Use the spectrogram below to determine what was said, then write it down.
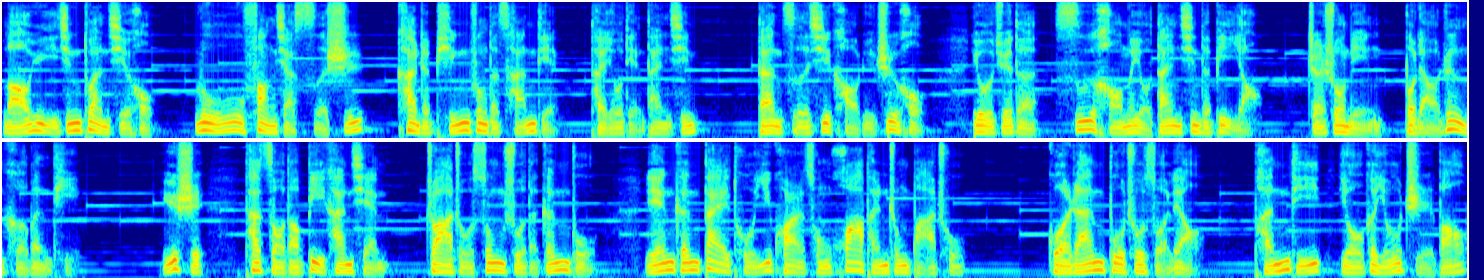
老妪已经断气后，陆屋放下死尸，看着屏风的残点，他有点担心，但仔细考虑之后，又觉得丝毫没有担心的必要。这说明不了任何问题。于是他走到壁龛前，抓住松树的根部，连根带土一块从花盆中拔出。果然不出所料，盆底有个油纸包。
